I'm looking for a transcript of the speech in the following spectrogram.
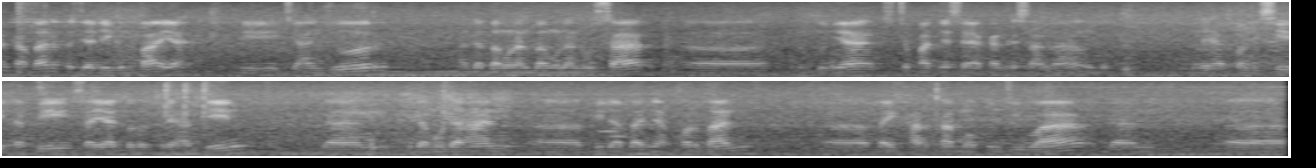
dengar kabar terjadi gempa ya di Cianjur, ada bangunan-bangunan rusak. Eh, tentunya secepatnya saya akan ke sana untuk melihat kondisi, tapi saya turut prihatin dan mudah-mudahan eh, tidak banyak korban, eh, baik harta maupun jiwa dan eh,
